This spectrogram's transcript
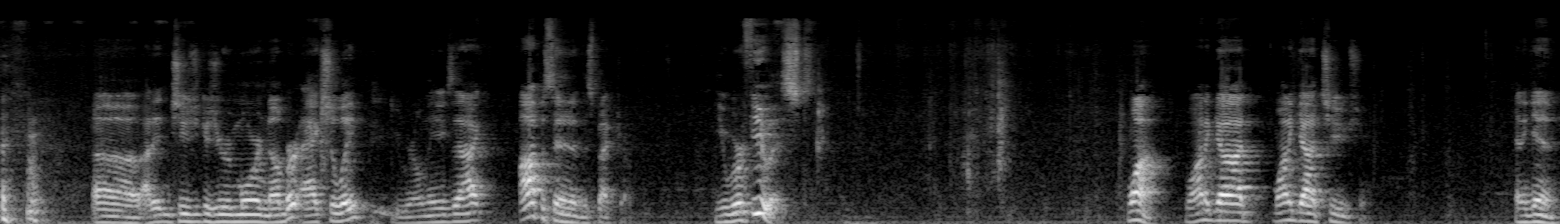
uh, I didn't choose you because you were more in number. Actually, you were on the exact opposite end of the spectrum. You were fewest. Why? Why did God? Why did God choose you? And again,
